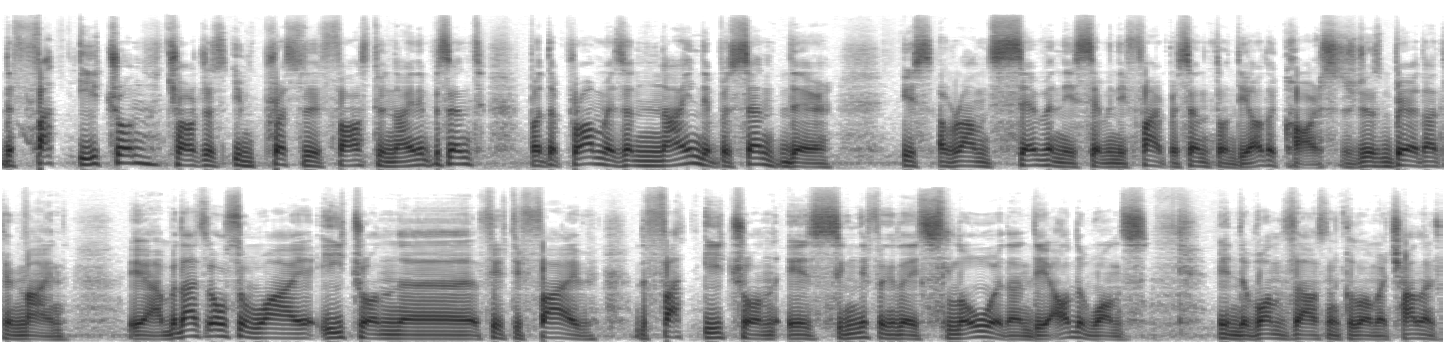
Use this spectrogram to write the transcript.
the fat e-tron charges impressively fast to 90%, but the problem is that 90% there is around 70-75% on the other cars. So just bear that in mind. Yeah, but that's also why e-tron uh, 55, the fat e-tron is significantly slower than the other ones in the 1000 kilometer challenge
